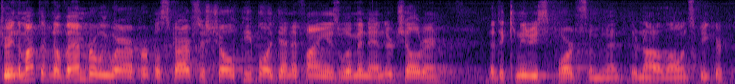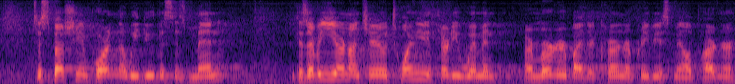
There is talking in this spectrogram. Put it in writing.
During the month of November, we wear our purple scarves to show people identifying as women and their children that the community supports them, that they're not alone, Speaker. It's especially important that we do this as men, because every year in Ontario, 20 to 30 women are murdered by their current or previous male partner.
